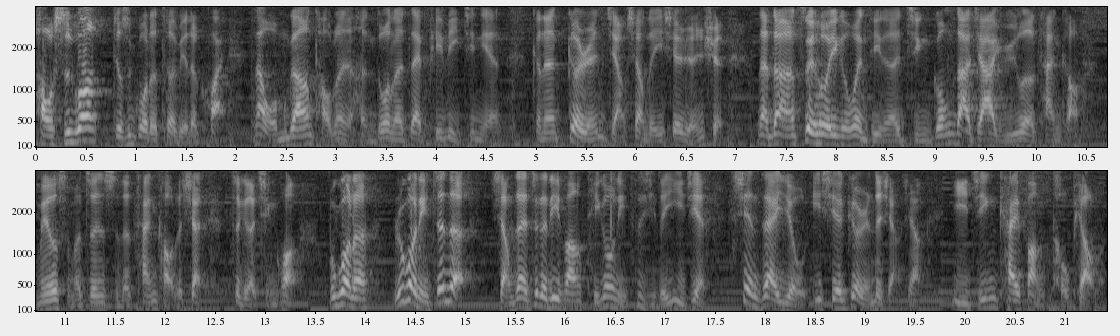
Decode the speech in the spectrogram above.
好时光就是过得特别的快。那我们刚刚讨论了很多呢，在霹雳今年可能个人奖项的一些人选。那当然最后一个问题呢，仅供大家娱乐参考，没有什么真实的参考的像这个情况。不过呢，如果你真的想在这个地方提供你自己的意见，现在有一些个人的奖项已经开放投票了。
